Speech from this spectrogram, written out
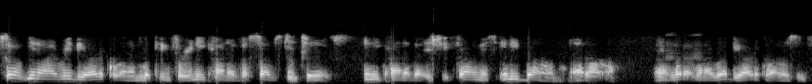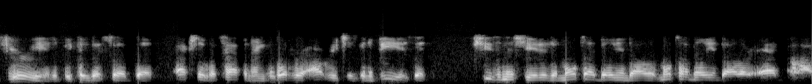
so you know, I read the article and I'm looking for any kind of a substantive, any kind of a. Is she throwing us any bone at all? And what, when I read the article, I was infuriated because they said that actually what's happening, what her outreach is going to be, is that she's initiated a multi-billion dollar, multi-million dollar ad buy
